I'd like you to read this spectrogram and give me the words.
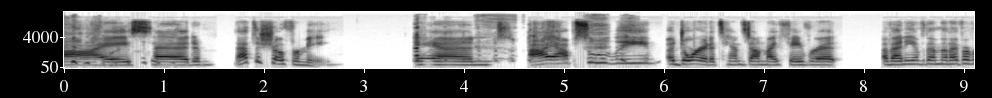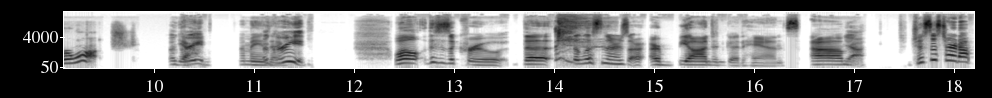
I said, that's a show for me. and I absolutely adore it. It's hands down my favorite of any of them that I've ever watched. Agreed. Amazing. Agreed. Well, this is a crew. The the listeners are, are beyond in good hands. Um Yeah. Just to start off,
